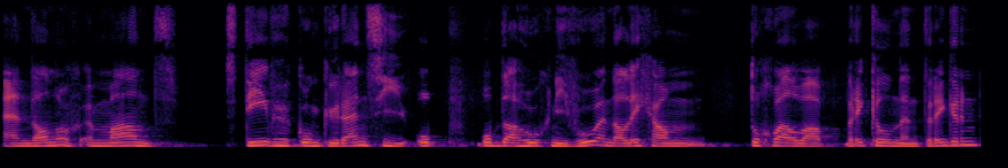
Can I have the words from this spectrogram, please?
En dan nog een maand stevige concurrentie op, op dat hoog niveau en dat lichaam toch wel wat prikkelen en triggeren,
